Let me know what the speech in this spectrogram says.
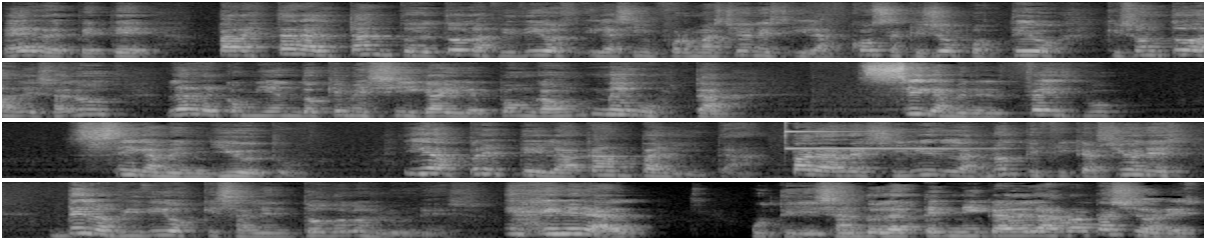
RPT, para estar al tanto de todos los videos y las informaciones y las cosas que yo posteo, que son todas de salud, le recomiendo que me siga y le ponga un me gusta. Sígame en el Facebook, sígame en YouTube y apriete la campanita para recibir las notificaciones de los videos que salen todos los lunes. En general, utilizando la técnica de las rotaciones,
